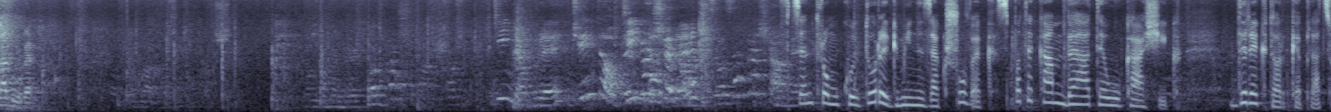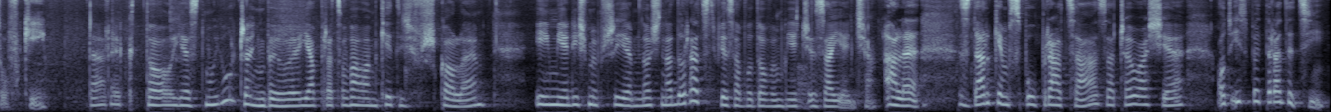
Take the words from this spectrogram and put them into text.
Na górę. Dzień dobry. Dzień dobry. Dzień proszę bardzo, zapraszamy. W Centrum Kultury Gminy Zakrzówek spotykam Beatę Łukasik, dyrektorkę placówki. Darek to jest mój uczeń były. Ja pracowałam kiedyś w szkole i mieliśmy przyjemność na doradztwie zawodowym mieć zajęcia. Ale z Darkiem współpraca zaczęła się od Izby Tradycji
